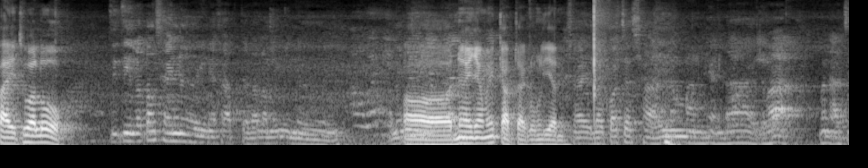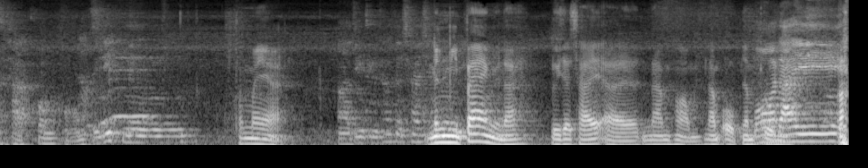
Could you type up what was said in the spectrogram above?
ไปทั่วโลก จริงๆเราต้องใช้เนยนะครับ แต่ว่าเราไม่มีเนย เราไม่มีเอ่อเนยยังไม่กลับจากโรงเรียน ใช่เราก็จะใช้น้ำมันแทนได้ แต่ว่ามันอาจจะขาดความหอมไปนิดนึงทำไมอะ อ่าจริงๆถ้าจะใช้มันมีแป้งอยู่นะ หรือจะใช้เอ่อน้ำหอม น้ำอบ น้ำบปรุอง ใดเอ้า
